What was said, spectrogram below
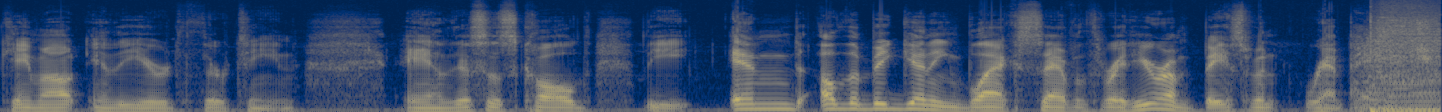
came out in the year 13. And this is called The End of the Beginning Black Sabbath, right here on Basement Rampage.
